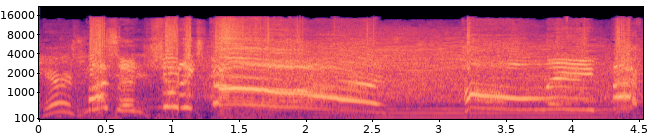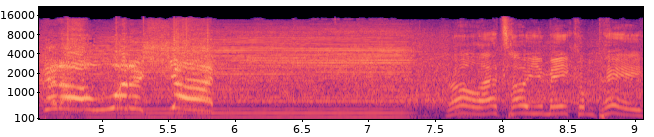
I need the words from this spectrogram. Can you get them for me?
Here's Muzzin shooting scores! Holy mackerel, what a shot! Well, that's how you make them pay.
